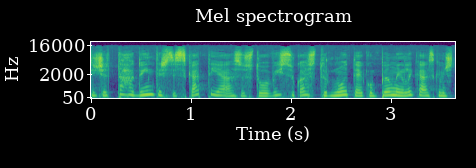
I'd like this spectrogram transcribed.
Viņš ar tādu interesi skatījās uz to visu, kas tur notiek, un pilnīgi likās, ka viņš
